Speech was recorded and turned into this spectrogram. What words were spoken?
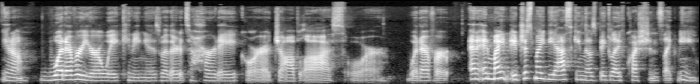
you know, whatever your awakening is, whether it's a heartache or a job loss or whatever, and it might, it just might be asking those big life questions like me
